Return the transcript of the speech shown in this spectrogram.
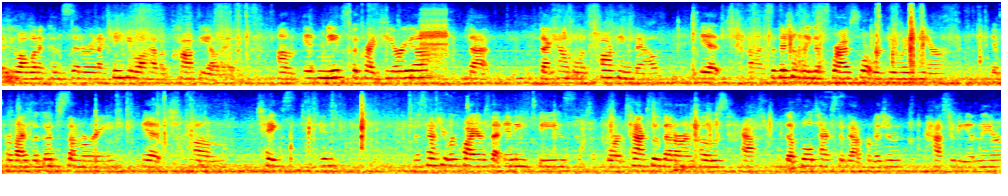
If you all want to consider it, I think you all have a copy of it. Um, it meets the criteria that, that council was talking about. It uh, sufficiently describes what we're doing here. It provides a good summary. It, um, takes, in, the statute requires that any fees or taxes that are imposed have, the full text of that provision has to be in there.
